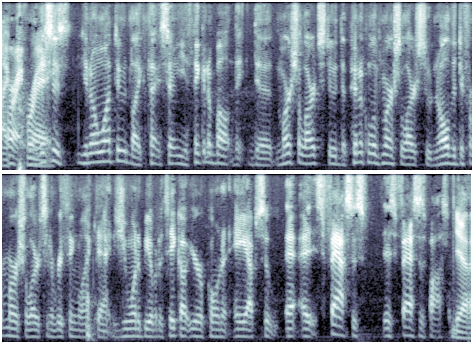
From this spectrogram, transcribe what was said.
I All right, well, pray. this is you know what, dude. Like, th- so you're thinking about the, the martial arts, dude, the pinnacle of martial arts, dude, and all the different martial arts and everything like that. Is you want to be able to take out your opponent a absolute as fast as as fast as possible. yeah.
